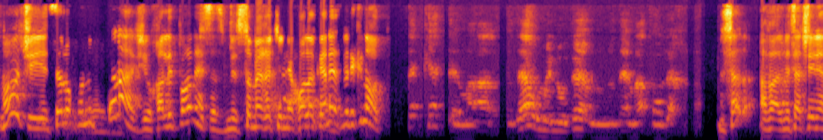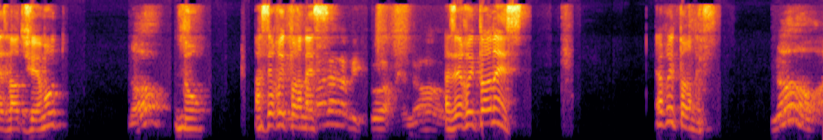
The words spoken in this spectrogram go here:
מאוד, שיעשה לו חנות קטנה, שיוכל להתפרנס, אז זאת אומרת שאני יכול להיכנס ולקנות. זה כתם, אתה יודע, הוא מנודה, הוא מנודה, מה אתה הולך? בסדר, אבל מצד שני, אז מה אתה שהוא ימות? לא, נו. אז איך הוא יתפרנס? חבל על הוויכוח, זה לא... אז איך הוא יתפרנס? איך הוא יתפרנס? לא,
